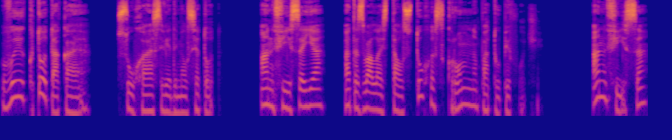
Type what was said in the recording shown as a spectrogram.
«Вы кто такая?» — сухо осведомился тот. «Анфиса я», — отозвалась толстуха, скромно потупив очи. «Анфиса,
